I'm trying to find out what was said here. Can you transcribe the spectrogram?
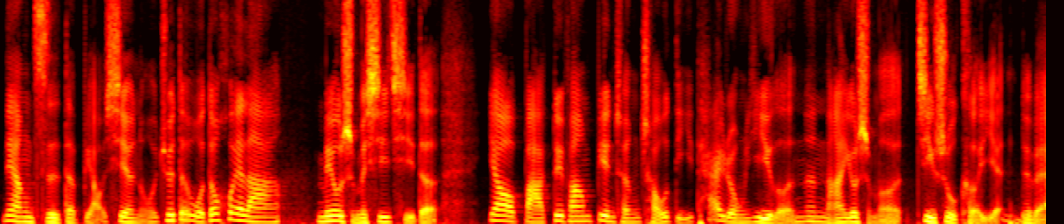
那样子的表现，我觉得我都会啦，没有什么稀奇的。要把对方变成仇敌太容易了，那哪有什么技术可言，对不对？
